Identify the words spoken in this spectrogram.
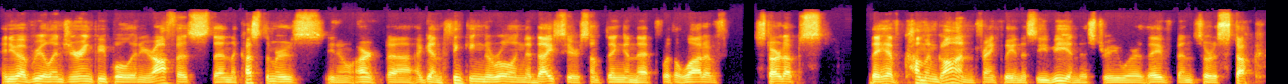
and you have real engineering people in your office, then the customers, you know, aren't uh, again thinking they're rolling the dice here, or something, and that with a lot of startups, they have come and gone, frankly, in the CV industry, where they've been sort of stuck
